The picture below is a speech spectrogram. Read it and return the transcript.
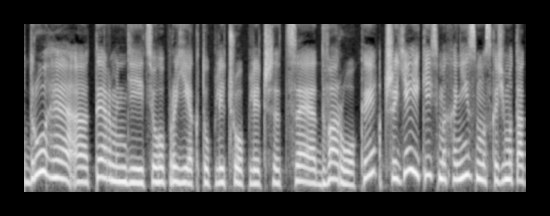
По-друге, е, термін дії цього проєкту пліч-опліч – це два роки. Чи є якийсь механізм, скажімо так,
